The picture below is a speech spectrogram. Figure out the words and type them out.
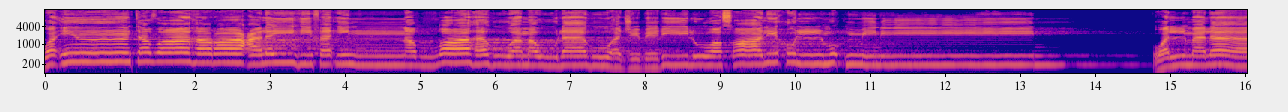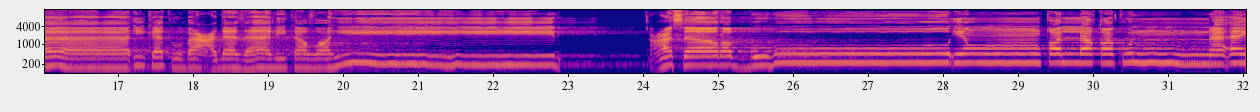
وإن تظاهرا عليه فإن الله هو مولاه وجبريل وصالح المؤمنين والملائكة بعد ذلك ظهير عسى ربه إن طلقكن أن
